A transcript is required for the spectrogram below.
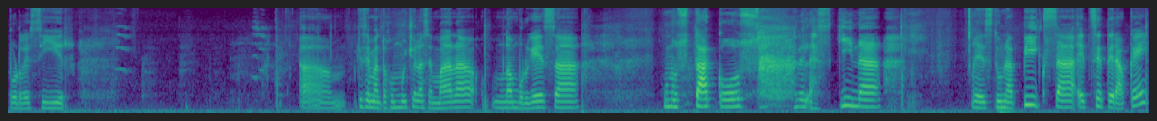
por decir, que se me antojó mucho en la semana, una hamburguesa, unos tacos de la esquina, este, una pizza, etcétera, ¿ok?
